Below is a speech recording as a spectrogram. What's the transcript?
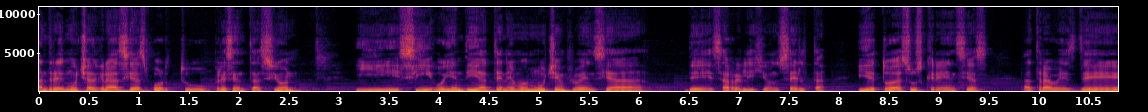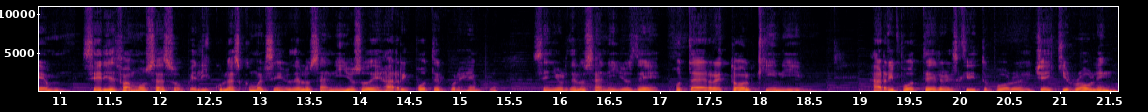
Andrés, muchas gracias por tu presentación. Y sí, hoy en día tenemos mucha influencia de esa religión celta y de todas sus creencias a través de mm, series famosas o películas como El Señor de los Anillos o de Harry Potter, por ejemplo, Señor de los Anillos de J.R. Tolkien y Harry Potter escrito por J.K. Rowling.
